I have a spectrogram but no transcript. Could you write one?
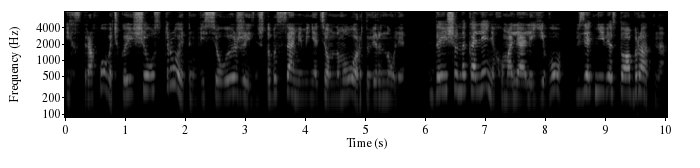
их страховочка еще устроит им веселую жизнь, чтобы сами меня темному лорду вернули. Да еще на коленях умоляли его взять невесту обратно,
